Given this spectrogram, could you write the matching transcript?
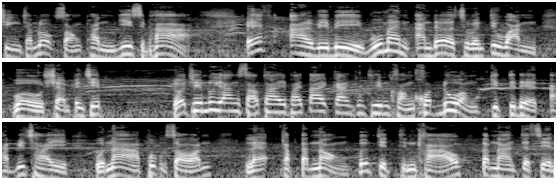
ชิงแชมป์โลก 2025 FIVB Women Under 21 World Championship โดยทีมลูกยางสาวไทยภายใต้การคุมทีมของโคดด้วง กิตติเดชอาจวิชัย หัวหน้าผู้ฝึกสอน และกัปตันหน่องปื้มจิตถิ่นขาวตำนานเจ็ดเซียน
